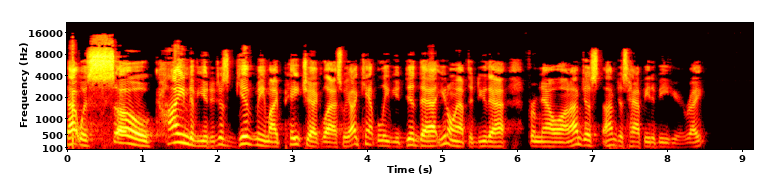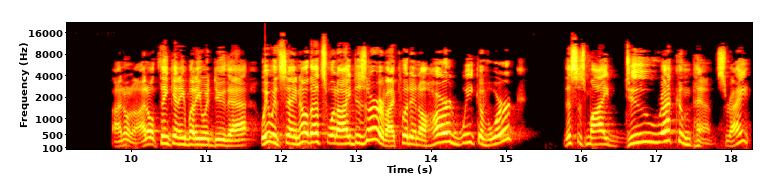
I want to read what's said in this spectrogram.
that was so kind of you to just give me my paycheck last week. I can't believe you did that. You don't have to do that from now on. I'm just, I'm just happy to be here, right? I don't know. I don't think anybody would do that. We would say, no, that's what I deserve. I put in a hard week of work. This is my due recompense, right?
